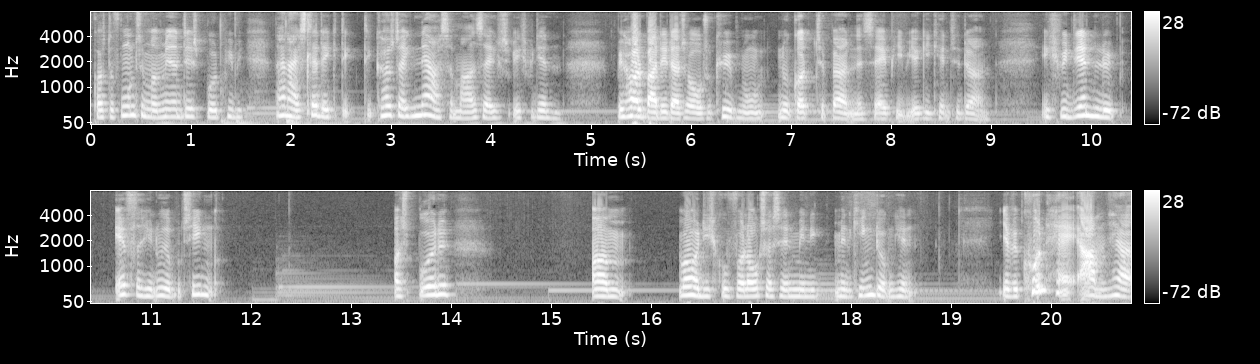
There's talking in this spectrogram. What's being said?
Koster fruen til mig mere end det, spurgte Pippi. Nej, nej, slet ikke. Det, det koster ikke nær så meget, sagde ekspedienten. Behold bare det der til år, så køb nogen, noget godt til børnene, sagde Pippi og gik hen til døren. Ekspedienten løb efter hende ud af butikken og spurgte, om hvor de skulle få lov til at sende mannequin-dukken hen. Jeg vil kun have armen her,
